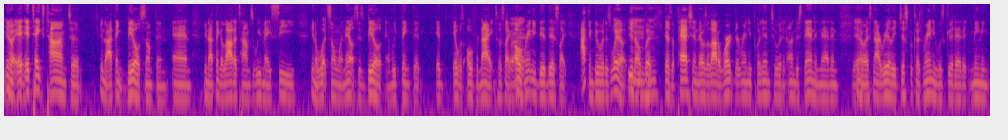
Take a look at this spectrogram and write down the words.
you know, it, mm-hmm. it takes time to, you know, I think build something, and you know, I think a lot of times we may see, you know, what someone else has built, and we think that it it was overnight. So it's like, oh, Rennie did this, like I can do it as well, you know. But Mhm. there's a passion, there was a lot of work that Rennie put into it, and understanding that, and you know, it's not really just because Rennie was good at it, meaning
